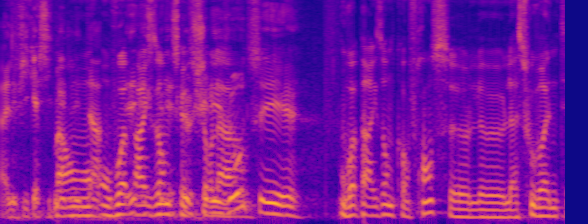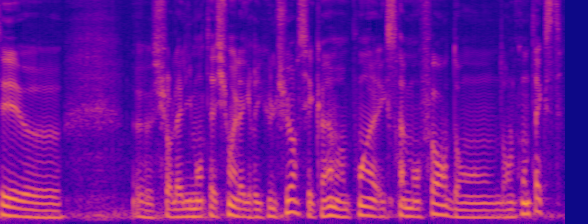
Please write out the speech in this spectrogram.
à l'efficacité bah, de l'État On voit par exemple que, sur les autres c'est... On voit par exemple qu'en France, euh, la souveraineté euh, sur l'alimentation et l'agriculture, c'est quand même un point extrêmement fort dans, dans le contexte.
